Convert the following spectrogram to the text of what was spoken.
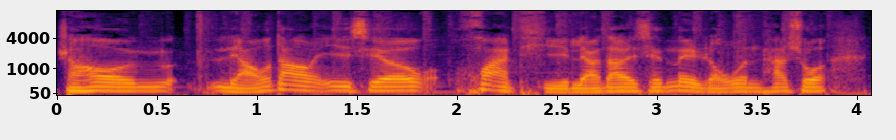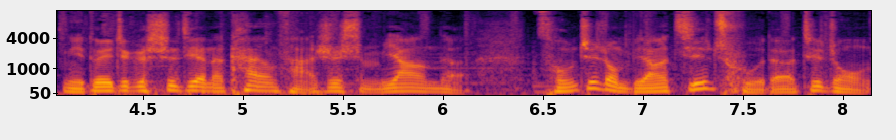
然后聊到一些话题，聊到一些内容，问他说你对这个事件的看法是什么样的？从这种比较基础的这种，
